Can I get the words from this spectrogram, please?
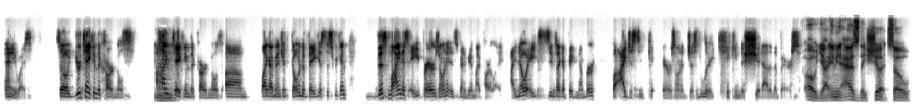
anyways, so you're taking the Cardinals. Mm. I'm taking the Cardinals. Um like I mentioned, going to Vegas this weekend. This minus eight for Arizona is going to be in my parlay. I know eight seems like a big number, but I just see Arizona just literally kicking the shit out of the Bears. Oh yeah, I mean as they should. So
